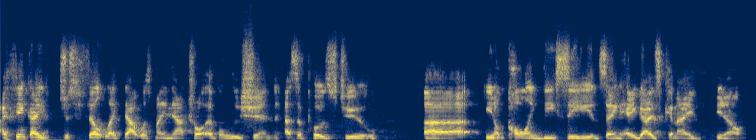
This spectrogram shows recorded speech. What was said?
I think I just felt like that was my natural evolution as opposed to, uh, you know, calling DC and saying, Hey guys, can I, you know,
